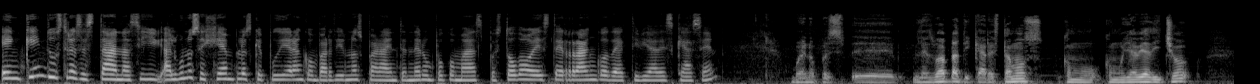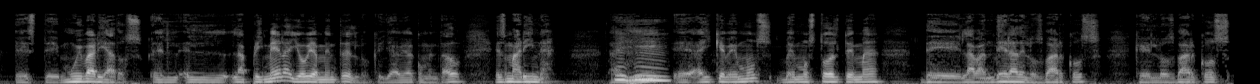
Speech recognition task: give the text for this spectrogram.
en qué industrias están, así algunos ejemplos que pudieran compartirnos para entender un poco más pues todo este rango de actividades que hacen. Bueno, pues eh, les voy a platicar. Estamos, como, como ya había dicho, este, muy variados. El, la primera, y obviamente lo que ya había comentado, es Marina. Ahí, eh, ahí que vemos, vemos todo el tema de la bandera de los barcos, que los barcos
